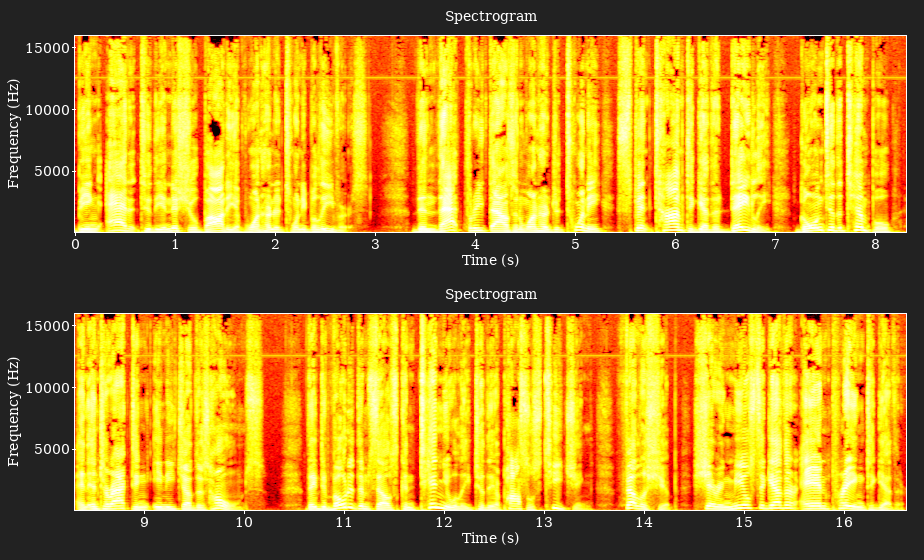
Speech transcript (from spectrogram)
being added to the initial body of 120 believers. Then that 3,120 spent time together daily, going to the temple and interacting in each other's homes. They devoted themselves continually to the apostles' teaching, fellowship, sharing meals together, and praying together.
